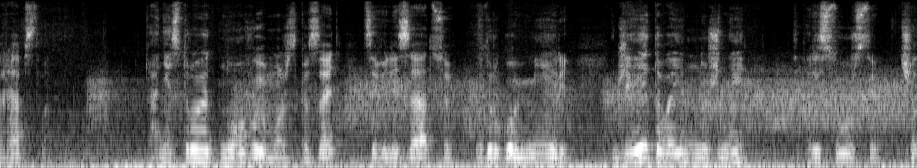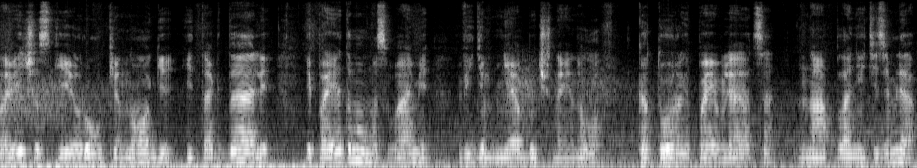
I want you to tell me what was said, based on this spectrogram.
рабства. Они строят новую, можно сказать, цивилизацию в другом мире. Для этого им нужны ресурсы, человеческие руки, ноги и так далее. И поэтому мы с вами видим необычные НЛО, которые появляются на планете Земля.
